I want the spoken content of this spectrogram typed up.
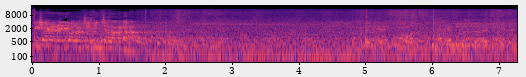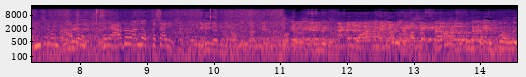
టీచర్ సరే ఆర్డర్ అంది ఒక్కసారి పెట్టుకోవాలి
